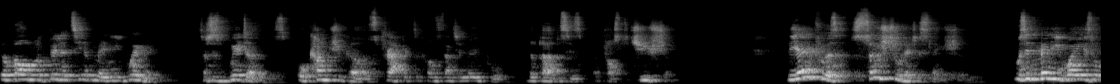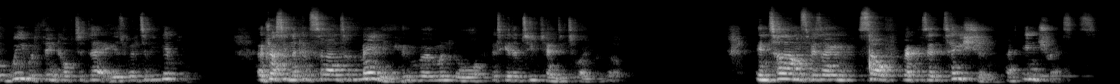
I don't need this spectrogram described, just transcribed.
the vulnerability of many women, such as widows or country girls trafficked to Constantinople for the purposes of prostitution. The emperor's social legislation was in many ways what we would think of today as relatively liberal, addressing the concerns of many whom Roman law had hitherto tended to overlook. In terms of his own self representation and interests,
